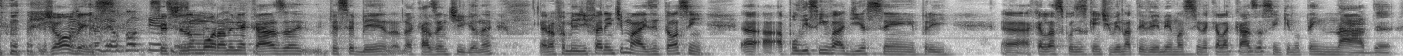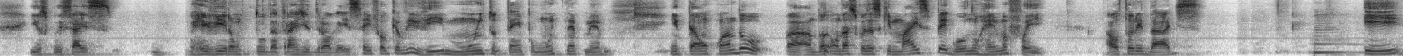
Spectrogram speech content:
Jovens, vocês precisam morar na minha casa e perceber, da casa antiga, né? Era uma família diferente demais. Então, assim, a, a polícia invadia sempre. É, aquelas coisas que a gente vê na TV mesmo assim, daquela casa assim que não tem nada. E os policiais reviram tudo atrás de droga. Isso aí foi o que eu vivi muito tempo, muito tempo mesmo. Então, quando uma das coisas que mais pegou no Rema foi autoridades hum. e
